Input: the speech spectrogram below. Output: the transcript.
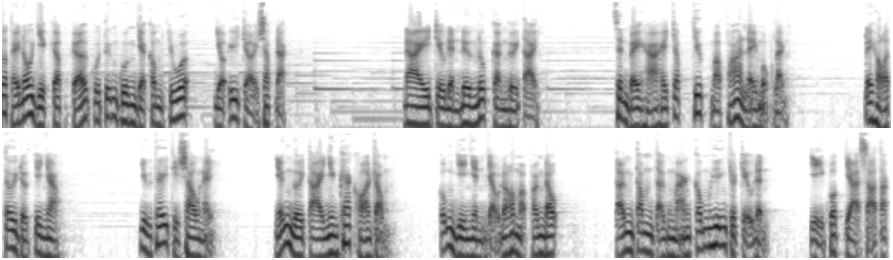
Có thể nói việc gặp gỡ của tướng quân và công chúa Do ý trời sắp đặt. Nay triều đình đương lúc cần người tài, Xin bệ hạ hãy chấp trước mà phá lệ một lần, Để họ tới được với nhau. Như thế thì sau này, Những người tài nhưng khác họ rộng, Cũng vì nhìn vào đó mà phấn đấu, Tận tâm tận mạng cống hiến cho triều đình, Vì quốc gia xã tắc.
